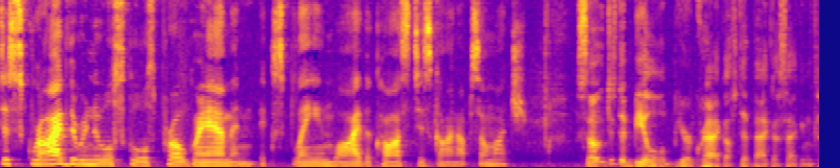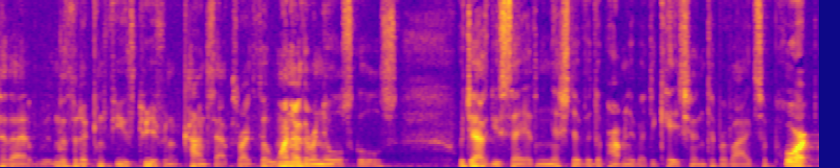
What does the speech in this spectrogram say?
describe the Renewal Schools program and explain why the cost has gone up so much? So, just to be a little bureaucratic, I'll step back a second because I sort of confused two different concepts, right? So, one are the renewal schools, which, as you say, is an initiative of the Department of Education to provide support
